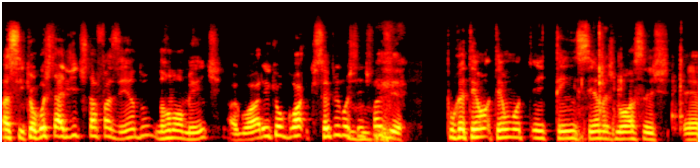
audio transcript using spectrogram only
Assim, que eu gostaria de estar fazendo normalmente agora e que eu go que sempre gostei de fazer. Porque tem, tem, uma, tem, cenas nossas é,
